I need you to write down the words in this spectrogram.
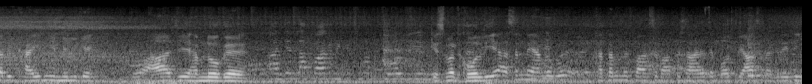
कभी खाई नहीं मिल के। तो आज हम लोग किस्मत खोल दी किस्मत खोल दी है। असल में हम लोग ख़त्म में पाक से वापस आ रहे थे बहुत प्यास लग रही थी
